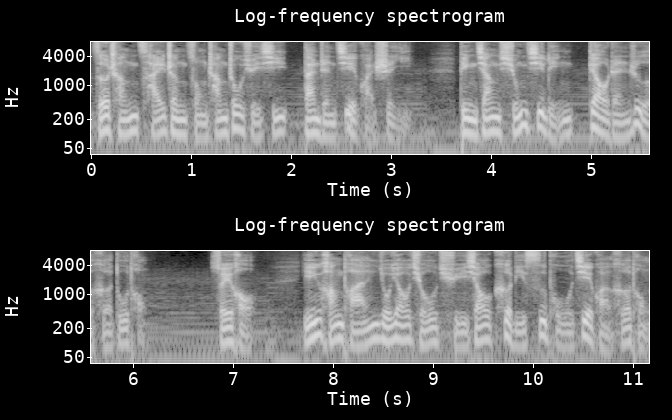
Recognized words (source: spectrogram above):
责成财政总长周学熙担任借款事宜，并将熊希龄调任热河都统。随后，银行团又要求取消克里斯普借款合同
